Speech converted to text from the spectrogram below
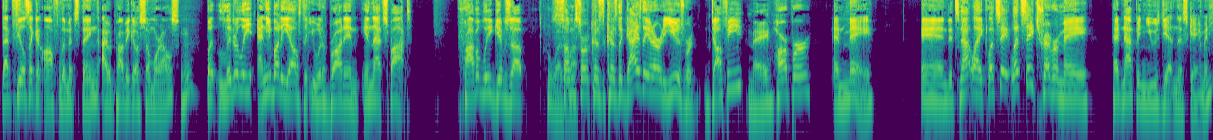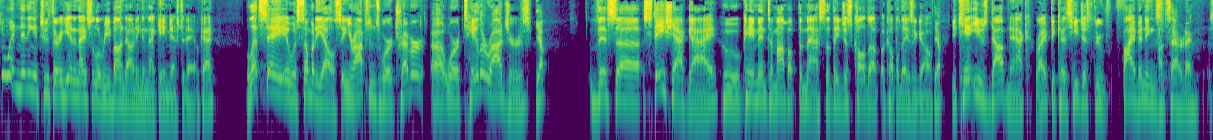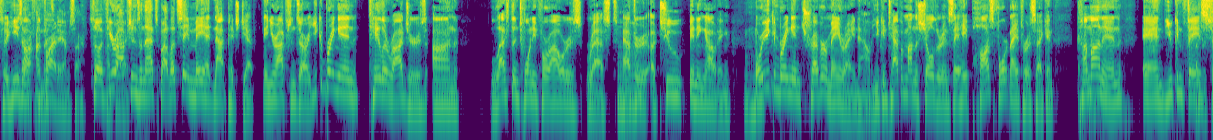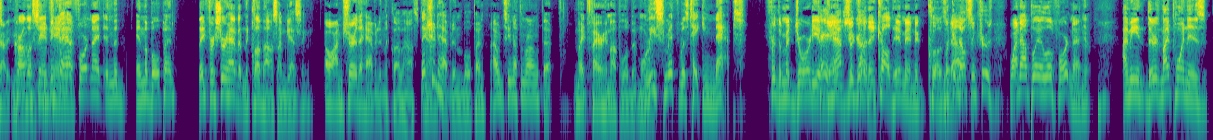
That feels like an off limits thing. I would probably go somewhere else. Hmm? But literally anybody else that you would have brought in in that spot probably gives up some left? sort because because the guys they had already used were Duffy, May. Harper, and May. And it's not like let's say let's say Trevor May had not been used yet in this game, and he went knitting in two thirty. He had a nice little rebound outing in that game yesterday. Okay, let's say it was somebody else, and your options were Trevor, uh, were Taylor Rogers, Yep. this uh, guy who came in to mop up the mess that they just called up a couple days ago. Yep. You can't use Dobnak, right? Because he just threw five innings On Saturday. so he's off Or on. Friday, I'm sorry. So if On your Friday. options in that spot, let's say May had not pitched yet, and your options are you could bring in Taylor Rogers on less than 24 hours rest Mm-hmm. after a two inning outing, or you can bring in Trevor May right now. You can tap him on the shoulder and say, "Hey, pause Fortnite for a second. Come on in, and you can face you, Carlos Ronnie. You think they have Fortnite in the in the bullpen? They for sure have it in the clubhouse. I'm guessing. Oh, I'm sure they have it in the clubhouse. They should have it in the bullpen. I would see nothing wrong with that. Might fire him up a little bit more. Lee Smith was taking naps for the majority of Hey, games naps are before good. they called him in to close Look it at. Nelson Cruz. Why not play a little Fortnite? I mean, there's my point is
